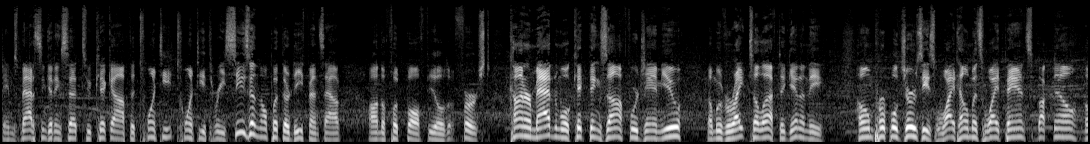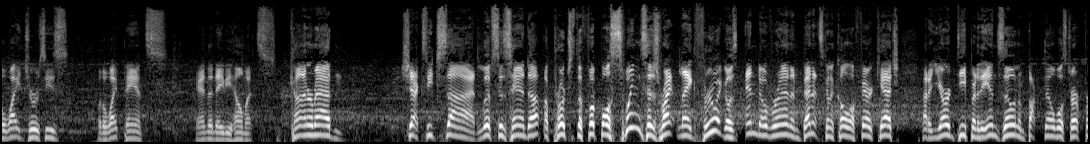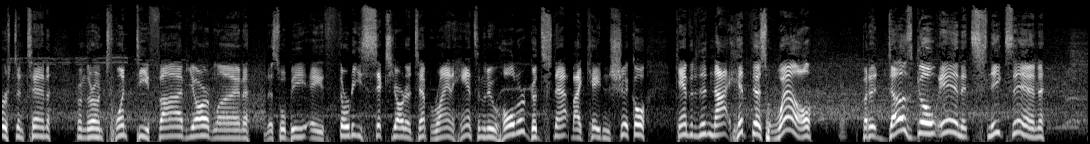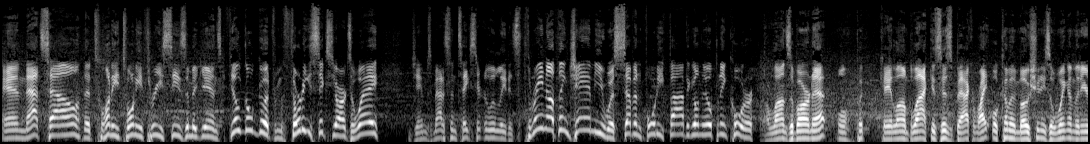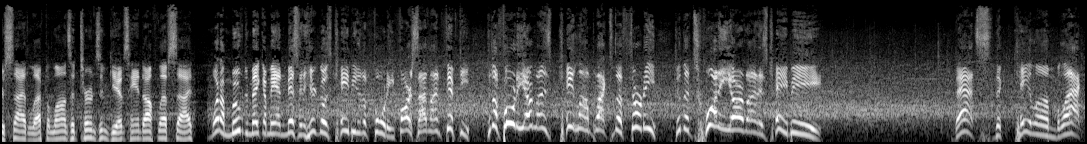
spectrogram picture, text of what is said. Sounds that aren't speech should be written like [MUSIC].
James Madison getting set to kick off the 2023 season. They'll put their defense out on the football field first. Connor Madden will kick things off for JMU. They'll move right to left again in the home purple jerseys, white helmets, white pants. Bucknell, the white jerseys with the white pants and the navy helmets. Connor Madden checks each side, lifts his hand up, approaches the football, swings his right leg through it, goes end over end, and Bennett's going to call a fair catch about a yard deep into the end zone, and Bucknell will start first and 10 from their own 25 yard line. This will be a 36 yard attempt. Ryan Hanson, the new holder. Good snap by Caden Schickel. Camden did not hit this well, but it does go in. It sneaks in. And that's how the 2023 season begins. Field goal good from 36 yards away. James Madison takes the early lead. It's 3 0 JMU with 7.45 to go in the opening quarter. Alonzo Barnett will put Kaelon Black as his back. Right will come in motion. He's a wing on the near side left. Alonzo turns and gives. Handoff left side. What a move to make a man miss. And here goes KB to the 40. Far sideline 50. To the 40 yard line is Kaelon Black. To the 30. To the 20 yard line is KB. That's the Kaelon Black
